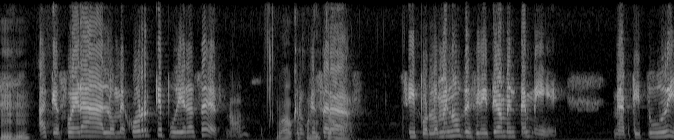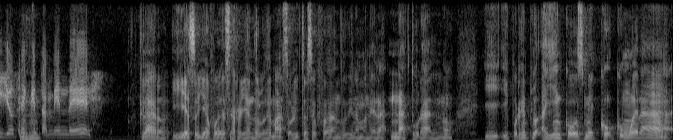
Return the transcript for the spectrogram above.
a que fuera lo mejor que pudiera ser, ¿no? Wow, qué Creo que será, sí, por lo menos definitivamente mi, mi actitud y yo sé que también de él. Claro, y eso ya fue desarrollando lo demás, solito se fue dando de una manera natural, ¿no? Y, por ejemplo, ahí en Cosme, ¿cómo, era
